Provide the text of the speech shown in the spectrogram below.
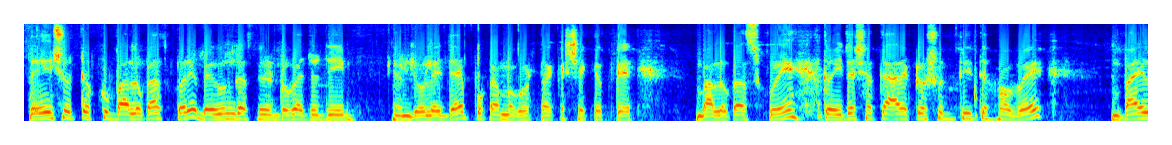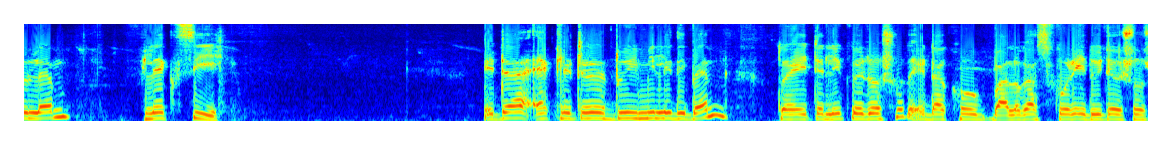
তো এই ওষুধটা খুব ভালো কাজ করে। বেগুন গাছের ডোকা যদি জ্বলে যায়, পোকামাকড় থাকে, সেক্ষেত্রে ভালো কাজ করে। তো এটার সাথে আরেকটা ওষুধ দিতে হবে বায়োল্যাম ফ্লেক্সি। এটা এক লিটারে দুই মিলি দিবেন। তো এইটা লিকুইড ওষুধ, এটা খুব ভালো কাজ করে এই দুইটা ওষুধ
